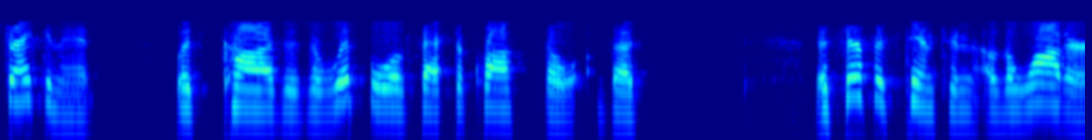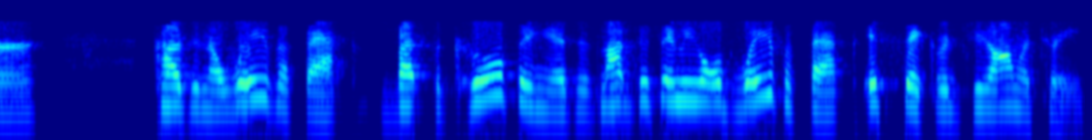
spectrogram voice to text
striking it, which causes a ripple effect across the the the surface tension of the water, causing a wave effect. But the cool thing is, it's not just any old wave effect; it's sacred geometry.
